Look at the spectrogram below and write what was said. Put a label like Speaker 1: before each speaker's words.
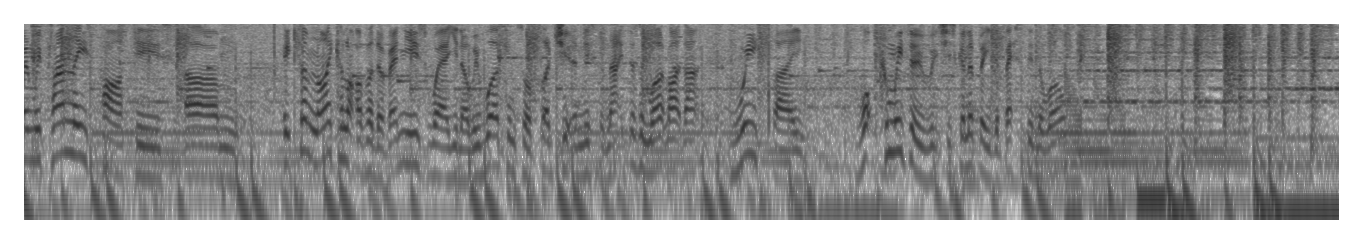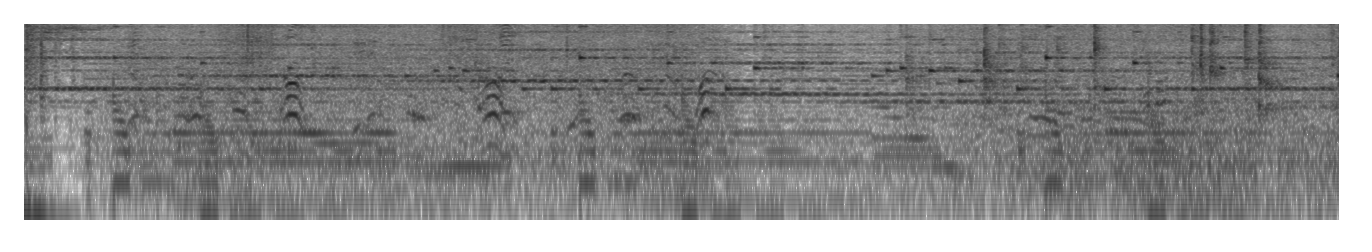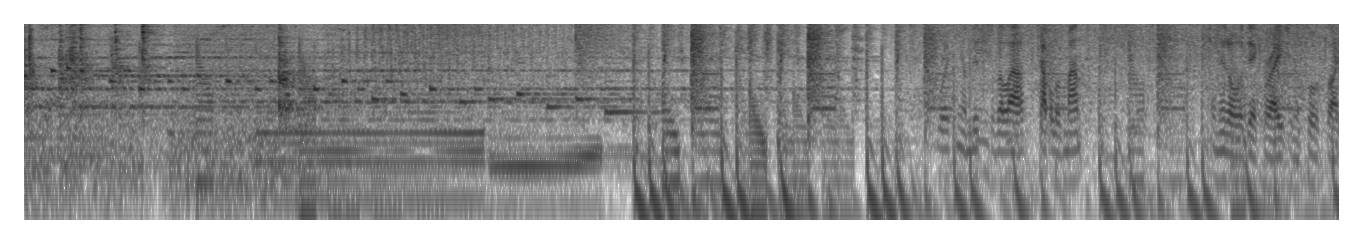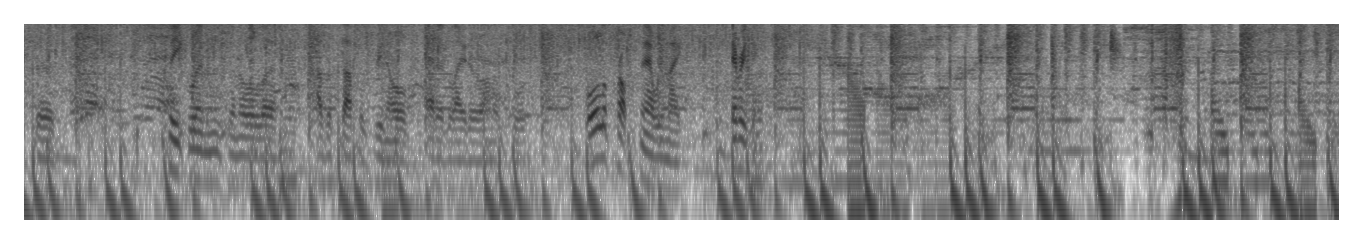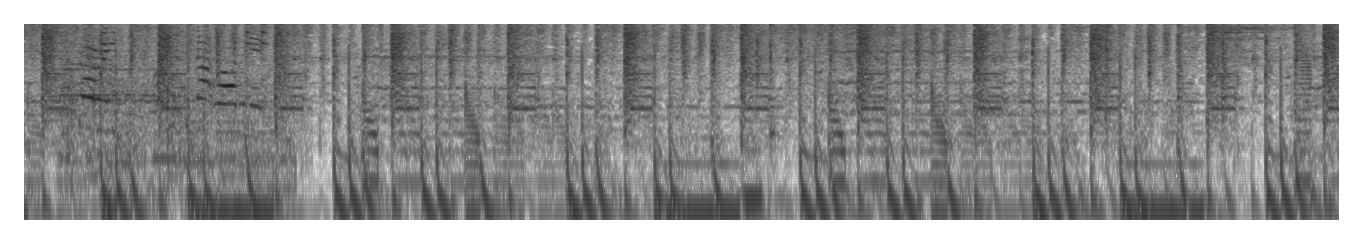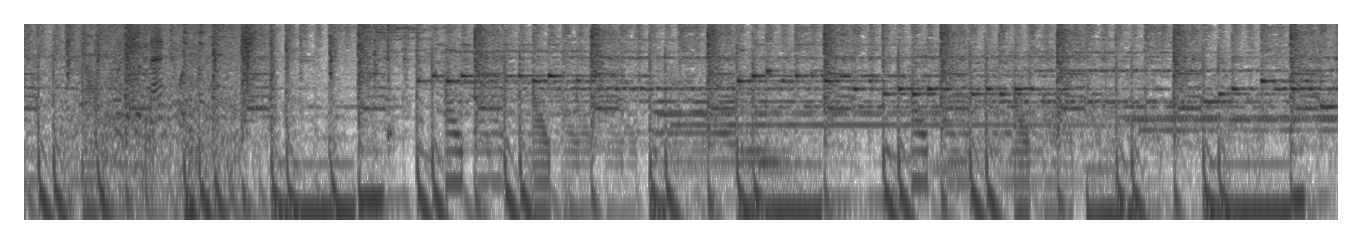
Speaker 1: When we plan these parties, um, it's unlike a lot of other venues where you know we work into a budget and this and that. It doesn't work like that. We say, what can we do which is going to be the best in the world?
Speaker 2: working on for the last couple of months. And then all the decoration, of course, like the sequins and all the other stuff has been all added later on, of course. All the props now we make, everything.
